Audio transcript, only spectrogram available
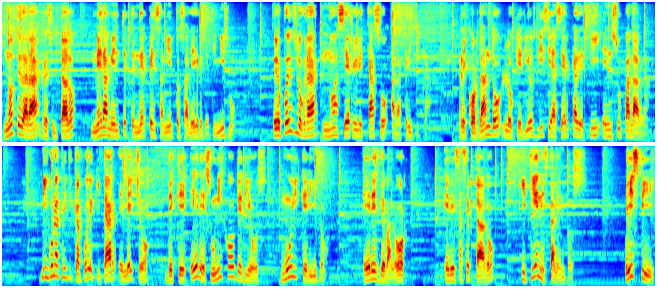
no te dará resultado meramente tener pensamientos alegres de ti mismo pero puedes lograr no hacerle caso a la crítica, recordando lo que Dios dice acerca de ti en su palabra. Ninguna crítica puede quitar el hecho de que eres un hijo de Dios muy querido, eres de valor, eres aceptado y tienes talentos. Christy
